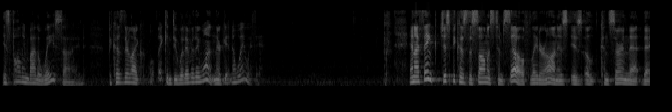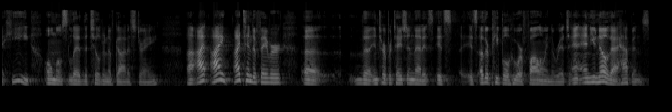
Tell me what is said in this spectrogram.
is falling by the wayside because they're like, well, they can do whatever they want and they're getting away with it. And I think just because the psalmist himself later on is, is a concern that, that he almost led the children of God astray, uh, I, I, I tend to favor uh, the interpretation that it's, it's, it's other people who are following the rich. And, and you know that happens.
